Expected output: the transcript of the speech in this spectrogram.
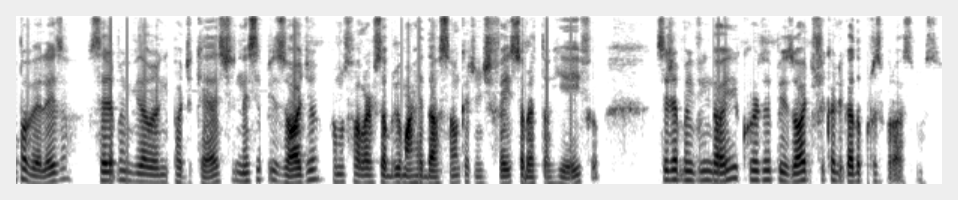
Opa, beleza? Seja bem-vindo ao Young Podcast. Nesse episódio, vamos falar sobre uma redação que a gente fez sobre a Torre Eiffel. Seja bem-vindo aí, curta o episódio e fica ligado para os próximos.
